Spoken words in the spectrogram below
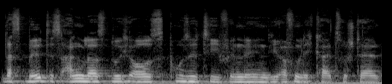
das Bild des Anglers durchaus positiv in die, in die Öffentlichkeit zu stellen.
